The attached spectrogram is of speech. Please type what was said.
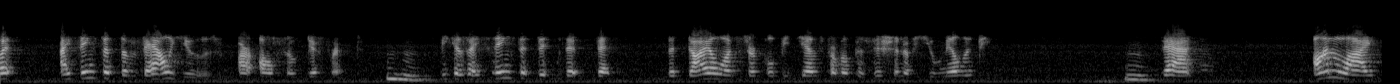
But I think that the values are also different Mhm. because I think that the, that that the dialogue circle begins from a position of humility. Mm. That unlike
